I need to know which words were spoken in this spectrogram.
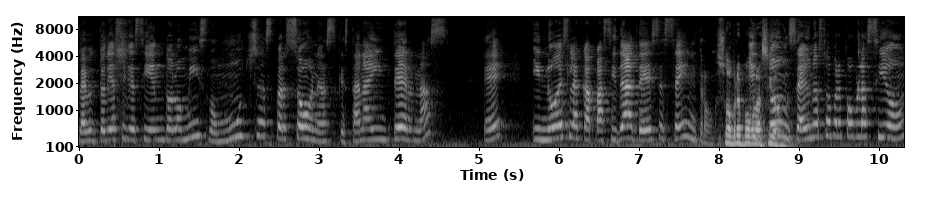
la victoria sigue siendo lo mismo. Muchas personas que están ahí internas, ¿eh? Y no es la capacidad de ese centro. Sobrepoblación. Entonces hay una sobrepoblación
